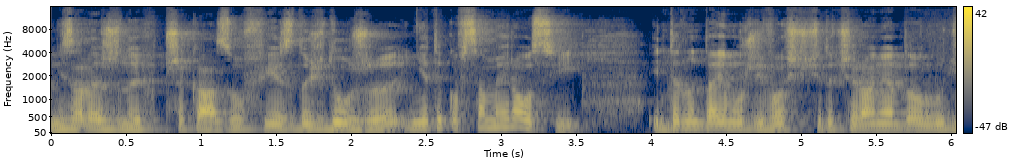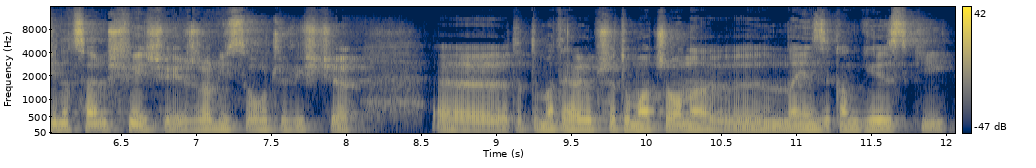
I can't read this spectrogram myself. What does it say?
niezależnych przekazów jest dość duży nie tylko w samej Rosji. Internet daje możliwości docierania do ludzi na całym świecie, jeżeli są oczywiście te, te materiały przetłumaczone e, na język angielski,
